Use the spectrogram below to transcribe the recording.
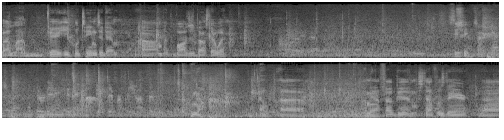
a lot, very equal team to them, um, but the ball just bounced their way. I'm sorry the third inning. Did feel different for you out there? No, no. Uh, I mean, I felt good. My stuff was there. Um,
